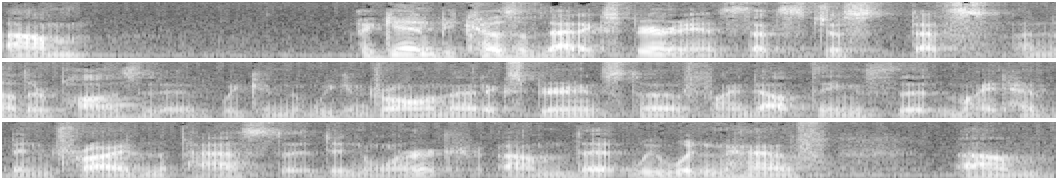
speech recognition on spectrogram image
um, again, because of that experience, that's just that's another positive. We can we can draw on that experience to find out things that might have been tried in the past that didn't work, um, that we wouldn't have um,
